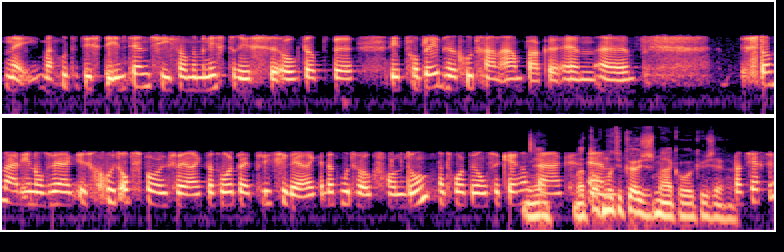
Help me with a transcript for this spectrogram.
nee. Maar goed, het is de intentie van de minister is uh, ook dat we dit probleem heel goed gaan aanpakken. En standaard in ons werk is goed opsporingswerk. Dat hoort bij het politiewerk en dat moeten we ook gewoon doen. Dat hoort bij onze kerntaak. Ja, maar toch en... moet u keuzes maken, hoor ik u zeggen. Wat zegt u?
